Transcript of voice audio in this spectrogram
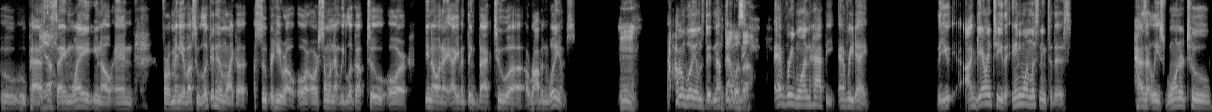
who who passed yeah. the same way, you know, and for many of us who looked at him like a, a superhero or or someone that we look up to, or you know, and I, I even think back to uh, a Robin Williams. Mm. Robin Williams did nothing. That was a everyone happy every day. You, I guarantee that anyone listening to this has at least one or two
